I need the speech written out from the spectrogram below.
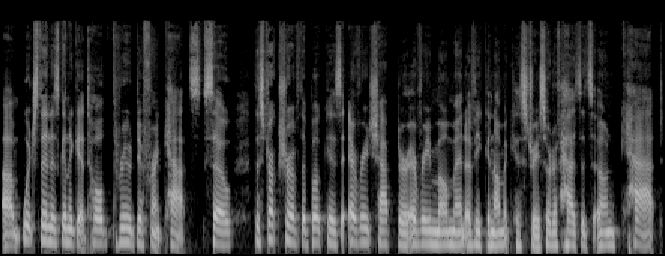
um, which then is going to get told through different cats. So the structure of the book is every chapter, every moment of economic history sort of has its own cat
